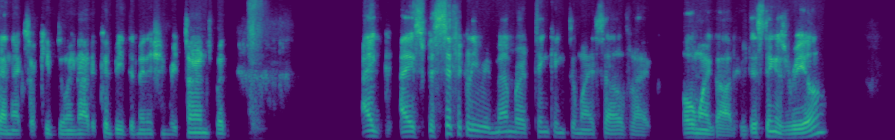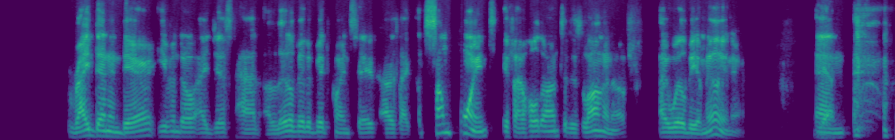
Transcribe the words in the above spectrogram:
10x or keep doing that. It could be diminishing returns, but I I specifically remember thinking to myself like, oh my God, if this thing is real, right then and there, even though I just had a little bit of Bitcoin saved, I was like, at some point, if I hold on to this long enough, I will be a millionaire. And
